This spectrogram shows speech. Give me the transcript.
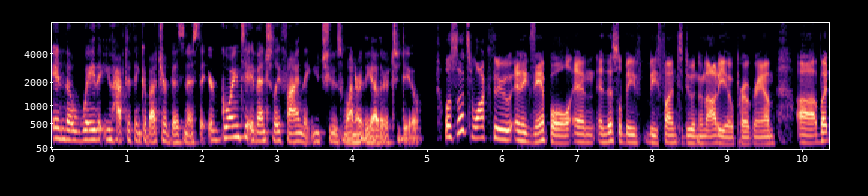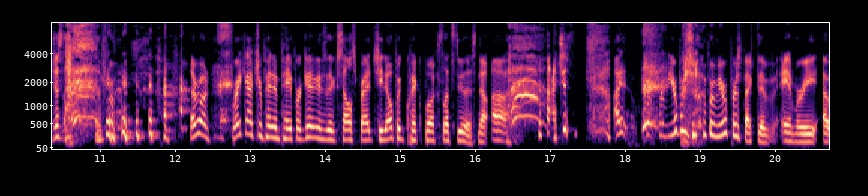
in the way that you have to think about your business that you're going to eventually find that you choose one or the other to do. Well, so let's walk through an example, and and this will be be fun to do in an audio program. Uh, but just everyone, break out your pen and paper, get an Excel spreadsheet, open QuickBooks. Let's do this. No, uh, I just I from your from your perspective, Anne Marie. Uh,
